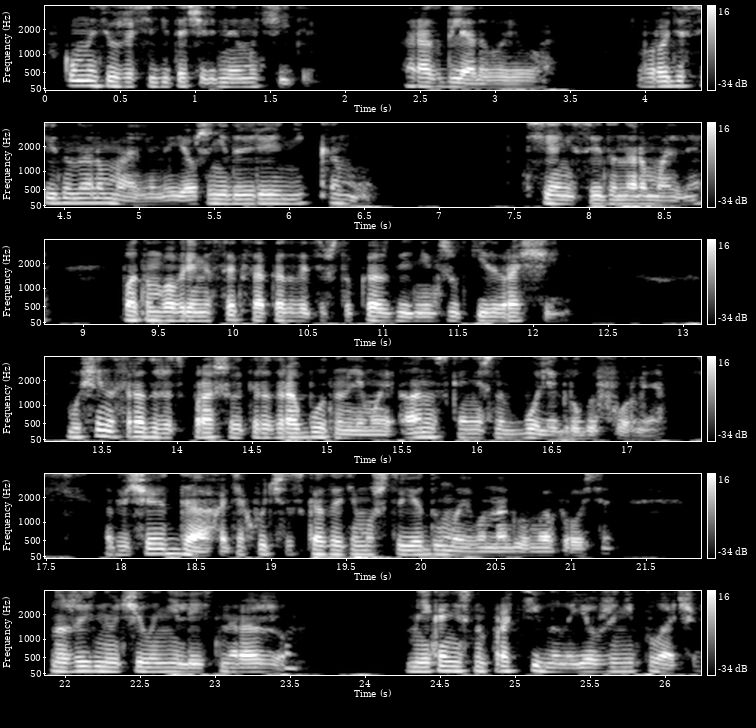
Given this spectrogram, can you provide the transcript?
В комнате уже сидит очередной мучитель. Разглядываю его. Вроде с виду нормальный, но я уже не доверяю никому. Все они с виду нормальные. Потом во время секса оказывается, что каждый из них жуткий извращенец. Мужчина сразу же спрашивает, разработан ли мой анус, конечно, в более грубой форме. Отвечаю «да», хотя хочется сказать ему, что я думаю о его наглом вопросе. Но жизнь научила не лезть на рожон. Мне, конечно, противно, но я уже не плачу.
